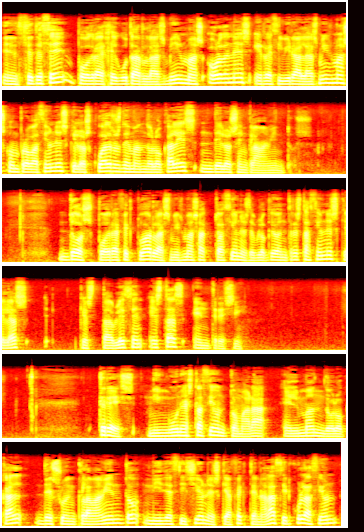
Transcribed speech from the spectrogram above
El CTC podrá ejecutar las mismas órdenes y recibirá las mismas comprobaciones que los cuadros de mando locales de los enclavamientos. 2. Podrá efectuar las mismas actuaciones de bloqueo entre estaciones que las que establecen estas entre sí. 3. Ninguna estación tomará el mando local de su enclavamiento ni decisiones que afecten a la circulación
